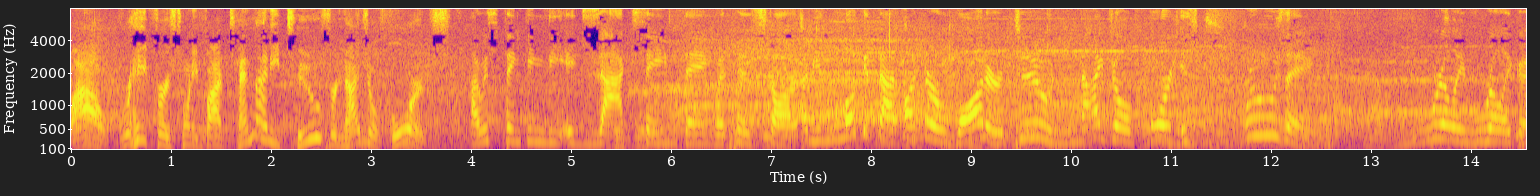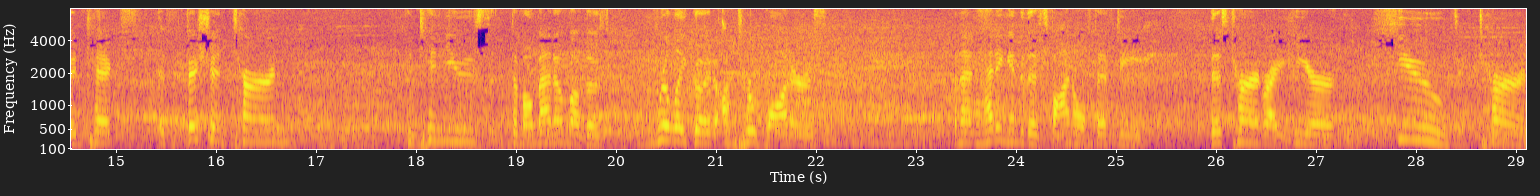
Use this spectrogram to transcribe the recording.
Wow, great first 25. 1092 for Nigel Forbes. I was thinking the exact same thing with his start. I mean, look at that underwater, too. Nigel Ford is cruising. Yeah, really, really good kicks. Efficient turn. Continues the momentum of those really good underwaters. And then heading into this final 50, this turn right here, huge turn.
